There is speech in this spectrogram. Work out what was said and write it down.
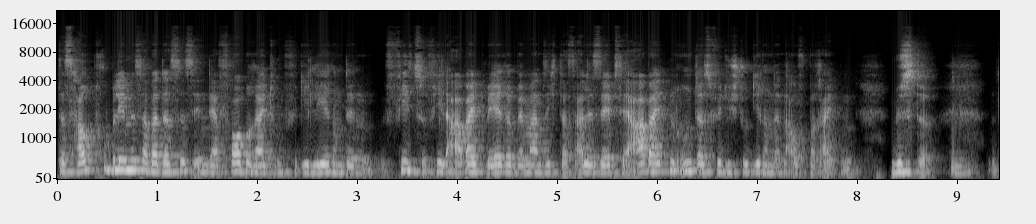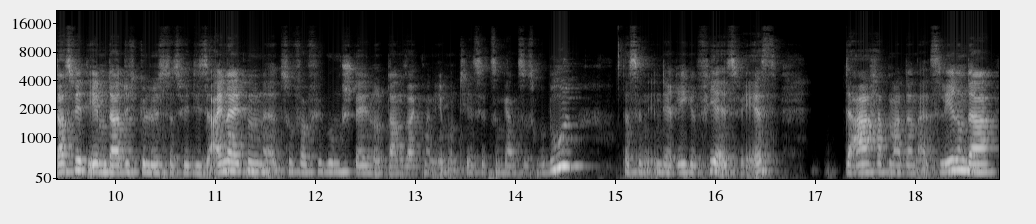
Das Hauptproblem ist aber, dass es in der Vorbereitung für die Lehrenden viel zu viel Arbeit wäre, wenn man sich das alles selbst erarbeiten und das für die Studierenden aufbereiten müsste. Mhm. Das wird eben dadurch gelöst, dass wir diese Einheiten äh, zur Verfügung stellen und dann sagt man eben, und hier ist jetzt ein ganzes Modul. Das sind in der Regel vier SWS. Da hat man dann als Lehrender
